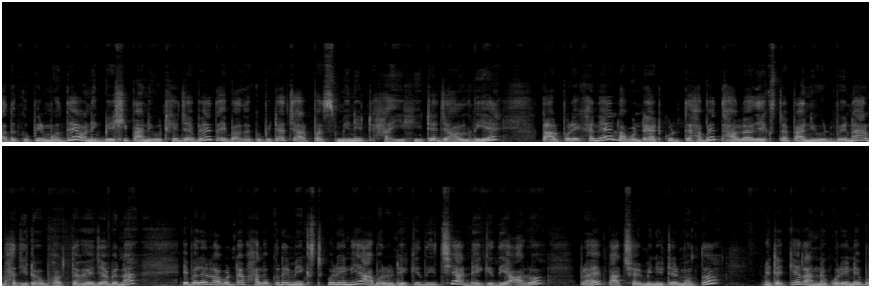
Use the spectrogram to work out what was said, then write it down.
বাঁধাকপির মধ্যে অনেক বেশি পানি উঠে যাবে, তাই বাঁধাকপিটা চার পাঁচ মিনিট হাই হিটে জাল দিয়ে তারপর এখানে লবণটা অ্যাড করতে হবে, তাহলে আর এক্সট্রা পানি উঠবে না আর ভাজিটাও ভর্তা হয়ে যাবে না। এবারে লবণটা ভালো করে মিক্সড করে নিয়ে আবারও ঢেকে দিচ্ছি আর ঢেকে দিয়ে আরও প্রায় পাঁচ ছয় মিনিটের মতো এটাকে রান্না করে নেব।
